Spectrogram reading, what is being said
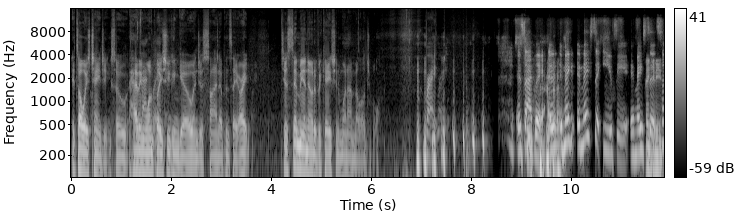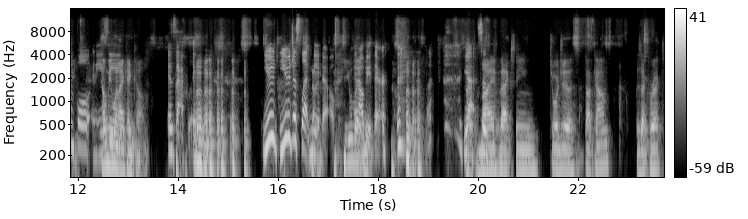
it's always changing. So having exactly. one place you can go and just sign up and say, all right, just send me a notification when I'm eligible. Right. exactly. It, it, make, it makes it easy. It makes Make it, it simple and easy. Tell me when I can come. Exactly. you you just let me know, you and I'll me. be there. yeah. So, myvaccinegeorgia.com. Is that correct?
